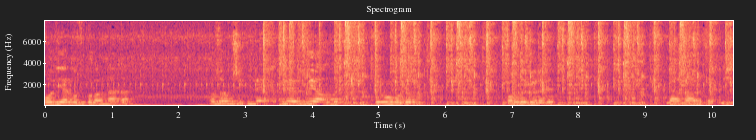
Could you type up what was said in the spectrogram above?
O diğer bozuk olanlardan. O sonra bu şekilde bir de hızlıya aldık. Modu. Onu da görelim. Biraz daha da sertleşti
